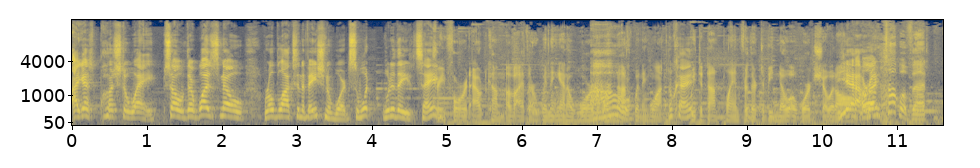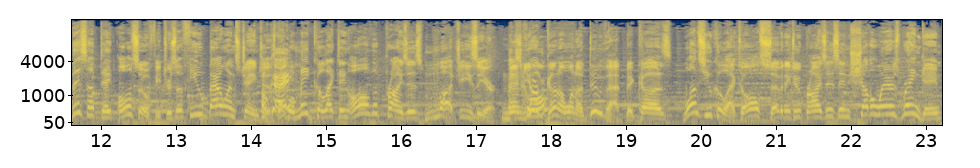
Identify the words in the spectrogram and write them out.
I guess pushed away. So there was no Roblox Innovation Award. So what what are they saying? straightforward outcome of either winning an award Oh, or not oh, winning one. okay. We did not plan for there to be no award show at all. Yeah, On top of that, this update also features a few balance changes Okay. that will make collecting all the prizes much easier. That's and cool. you're gonna want to do that because once you collect all 72 prizes in Shovelware's Brain Game,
